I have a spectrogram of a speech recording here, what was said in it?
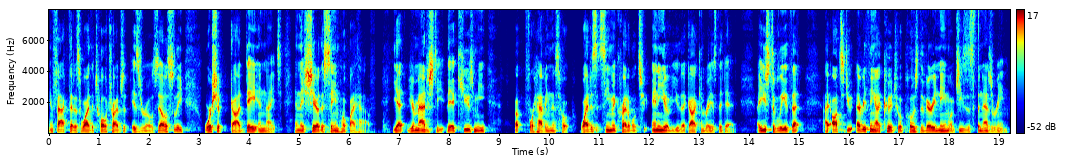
In fact, that is why the 12 tribes of Israel zealously worship God day and night, and they share the same hope I have. Yet, your majesty, they accuse me uh, for having this hope. Why does it seem incredible to any of you that God can raise the dead? I used to believe that I ought to do everything I could to oppose the very name of Jesus the Nazarene.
